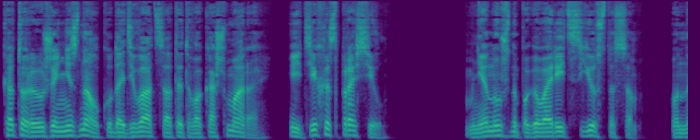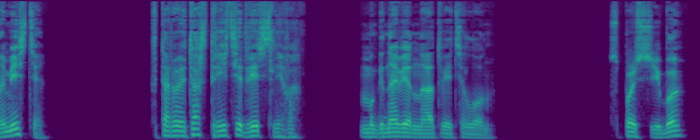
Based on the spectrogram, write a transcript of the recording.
который уже не знал, куда деваться от этого кошмара, и тихо спросил. Мне нужно поговорить с Юстасом. Он на месте?» «Второй этаж, третья дверь слева», — мгновенно ответил он. «Спасибо»,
